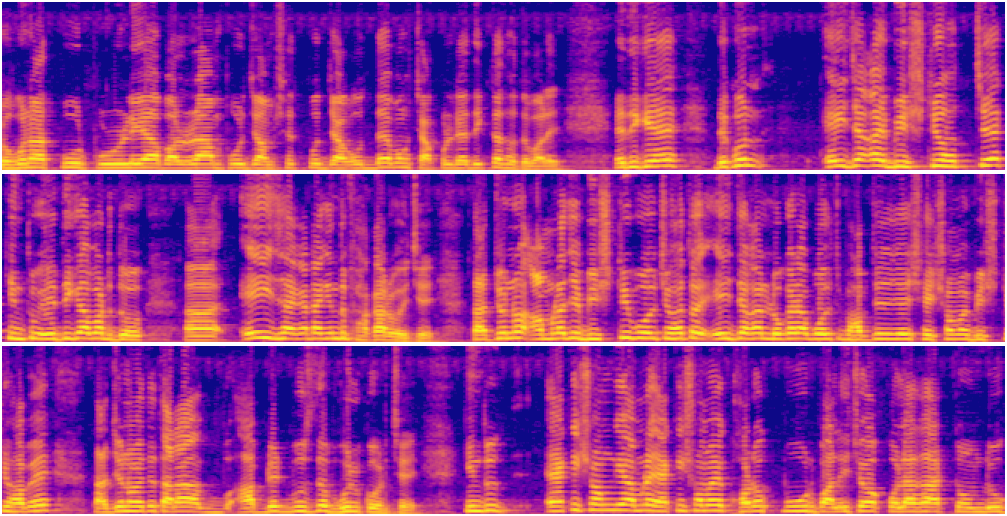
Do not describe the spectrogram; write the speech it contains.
রঘুনাথপুর, পুরুলিয়া, বলরামপুর, জামশেদপুর, জাগুদ্দা এবং চাকুলিয়া দিকটা হতে পারে। এদিকে দেখুন এই জায়গায় বৃষ্টি হচ্ছে, কিন্তু এদিকে আবার এই জায়গাটা কিন্তু ফাঁকা রয়েছে। তার জন্য আমরা যে বৃষ্টি বলছি, হয়তো এই জায়গার লোকেরা বলছে ভাবছে যে সেই সময় বৃষ্টি হবে, তার জন্য হয়তো তারা আপডেট বুঝতে ভুল করছে। কিন্তু একই সঙ্গে আমরা একই সময়ে খড়গপুর, বালিচক, কোলাঘাট, তমলুক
